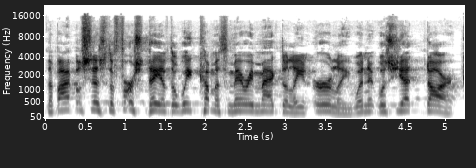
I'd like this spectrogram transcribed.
The Bible says, The first day of the week cometh Mary Magdalene early, when it was yet dark,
